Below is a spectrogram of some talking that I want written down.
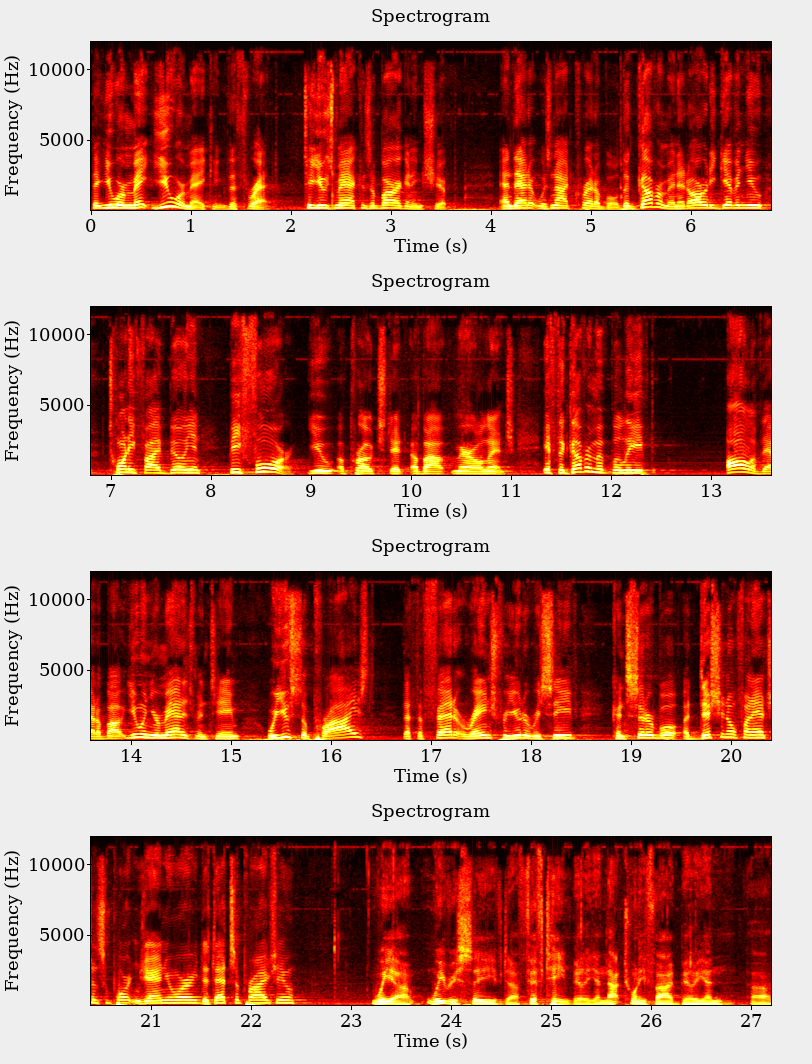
that you were, you were making the threat to use MAC as a bargaining chip and that it was not credible. The government had already given you 25 billion before you approached it about Merrill Lynch. If the government believed all of that about you and your management team, were you surprised that the Fed arranged for you to receive considerable additional financial support in January? Did that surprise you? We, uh, we received uh, 15 billion, not 25 billion, uh,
